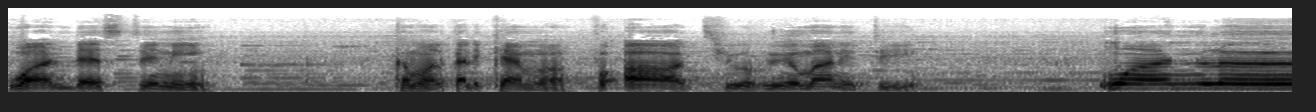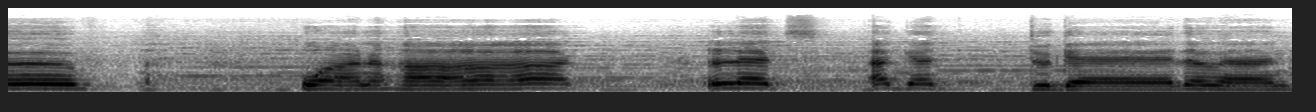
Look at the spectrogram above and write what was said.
one destiny. Come on, look at the camera. For all true humanity. One love, one heart. Let's uh, get together and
